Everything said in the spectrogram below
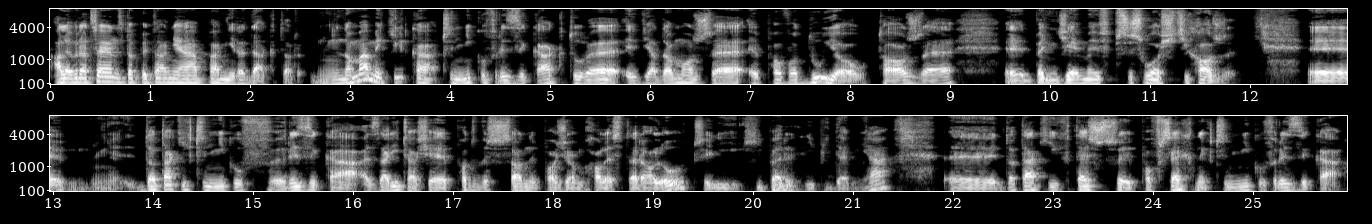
Ale wracając do pytania pani redaktor, no mamy kilka czynników ryzyka, które wiadomo, że powodują to, że e, będziemy w przyszłości chorzy. E, do takich czynników ryzyka zalicza się podwyższony poziom cholesterolu, czyli hiperlipidemia. E, do takich też powszechnych czynników ryzyka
